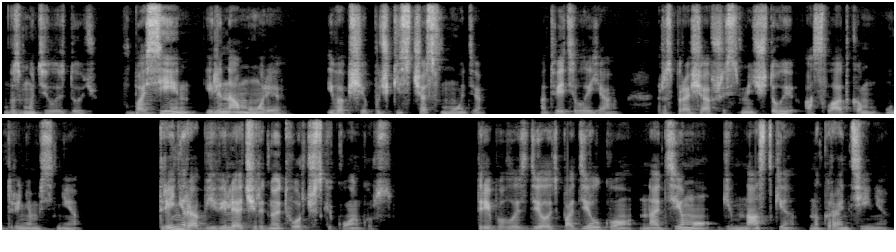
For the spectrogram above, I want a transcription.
Возмутилась дочь. В бассейн или на море? И вообще, пучки сейчас в моде. Ответила я, распрощавшись с мечтой о сладком утреннем сне. Тренеры объявили очередной творческий конкурс. Требовалось сделать поделку на тему гимнастки на карантине.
